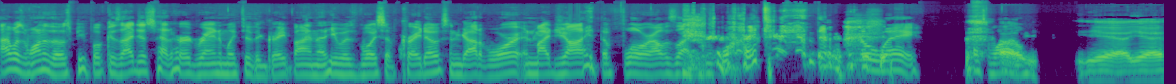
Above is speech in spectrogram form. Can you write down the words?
I was one of those people because I just had heard randomly through the grapevine that he was voice of Kratos in God of War, and my jaw hit the floor. I was like, "What? There's no way! That's oh, wild." Oh, yeah, yeah.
